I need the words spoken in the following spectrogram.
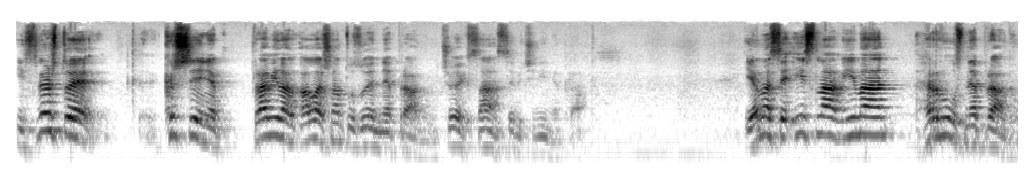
I sve što je kršenje pravila, Allah što to zove nepravdom. Čovjek sam sebi čini nepravdu. I onda se islam ima hrvu s nepravdom.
